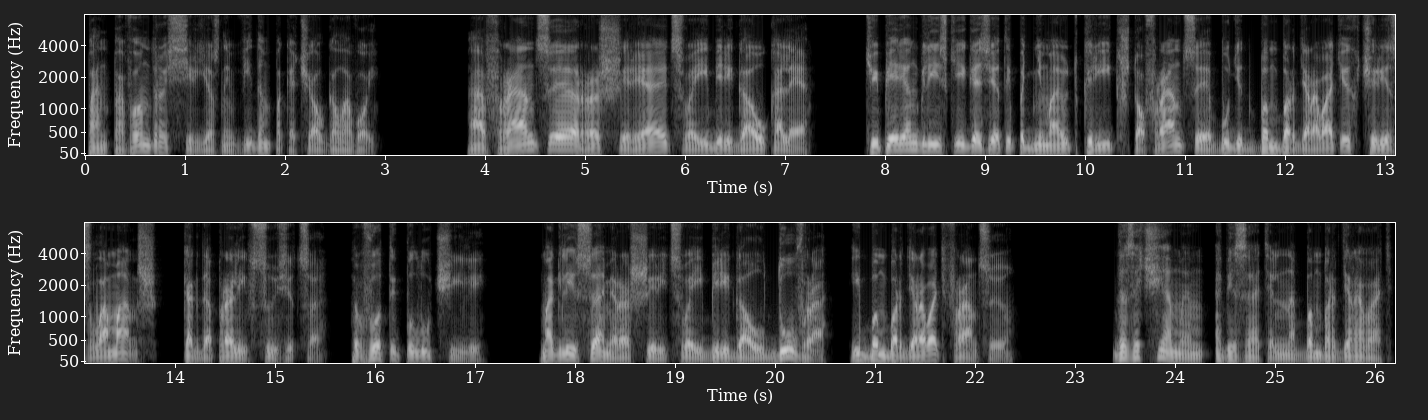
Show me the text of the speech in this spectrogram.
Пан Павондра с серьезным видом покачал головой. А Франция расширяет свои берега у Кале. Теперь английские газеты поднимают крик, что Франция будет бомбардировать их через Ла-Манш, когда пролив сузится. Вот и получили. Могли сами расширить свои берега у Дувра и бомбардировать Францию. «Да зачем им обязательно бомбардировать?»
